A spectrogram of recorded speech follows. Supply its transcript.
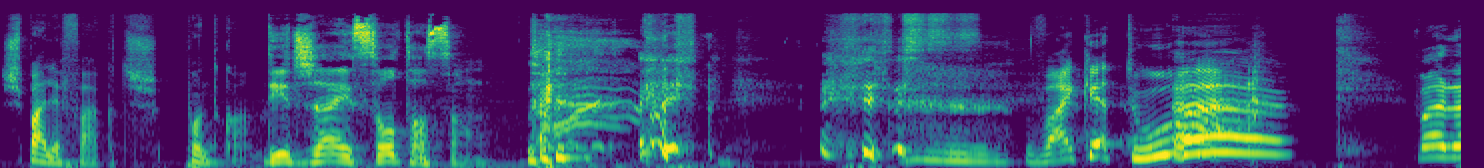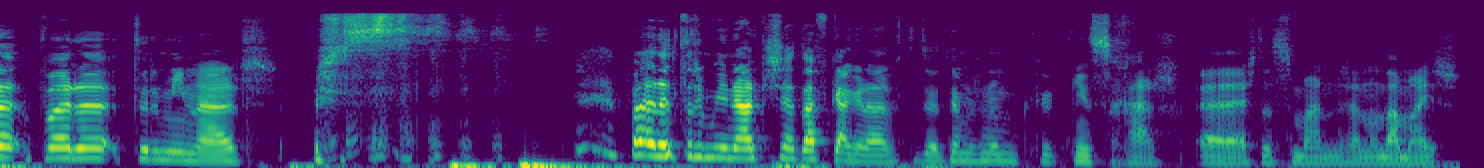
espalhafactos.com. DJ, solta o som. Vai que é tua! Ah, para, para terminar. para terminar, que já está a ficar grave. Temos mesmo que, que encerrar uh, esta semana, já não dá mais.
